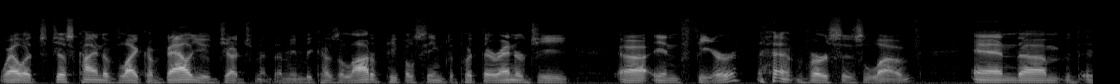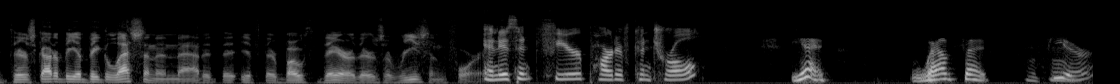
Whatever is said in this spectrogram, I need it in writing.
well, it's just kind of like a value judgment. I mean, because a lot of people seem to put their energy uh, in fear versus love. And um, there's got to be a big lesson in that. If they're both there, there's a reason for it. And isn't fear part of control? Yes. Well said. Mm-hmm. Fear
